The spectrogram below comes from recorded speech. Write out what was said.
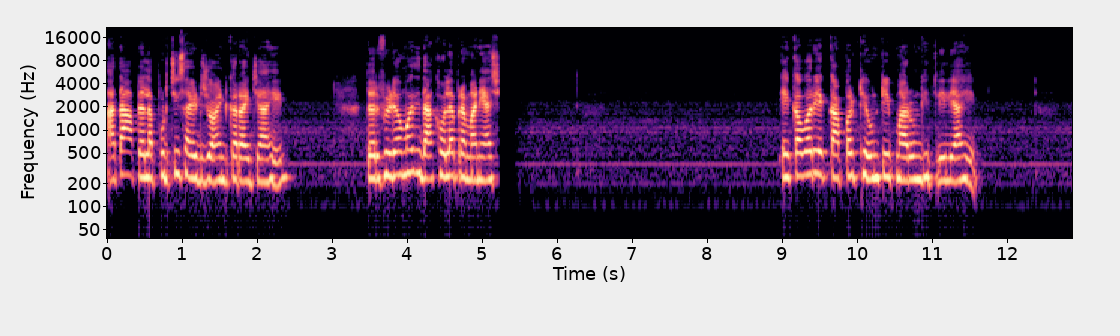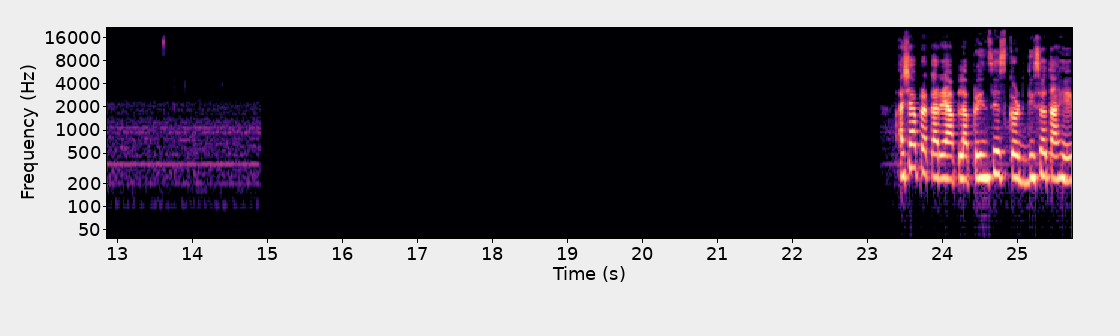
आता आपल्याला पुढची साईड जॉईंट करायची आहे. तर व्हिडिओमध्ये दाखवल्याप्रमाणे अशी एकावर एक कापड ठेवून टीप मारून घेतलेली आहे. अशा प्रकारे आपला प्रिन्सेस कट दिसत आहे.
